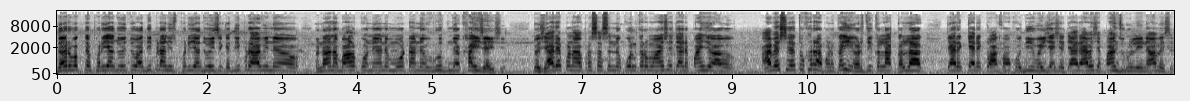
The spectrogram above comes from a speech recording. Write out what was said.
દર વખતે ફરિયાદ હોય તો આ દીપડાની જ ફરિયાદ હોય છે કે દીપડા આવીને નાના બાળકોને અને મોટાને વૃદ્ધને ખાઈ જાય છે. તો જ્યારે પણ આ પ્રશાસનને કોલ કરવામાં આવે છે, ત્યારે પાંચ આવે છે તો ખરા, પણ કઈ અડધી કલાક કલાક, ક્યારેક ક્યારેક તો આખો આખો દી વહી જાય છે. ત્યારે આવે છે, પાંજરું લઈને આવે છે.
